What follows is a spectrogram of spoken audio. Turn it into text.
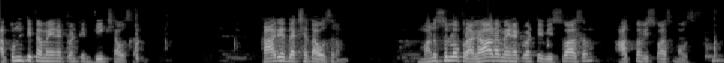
అకుంఠితమైనటువంటి దీక్ష అవసరం. కార్యదక్షత అవసరం. మనసులో ప్రగాఢమైనటువంటి విశ్వాసం ఆత్మవిశ్వాసం అవసరం.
